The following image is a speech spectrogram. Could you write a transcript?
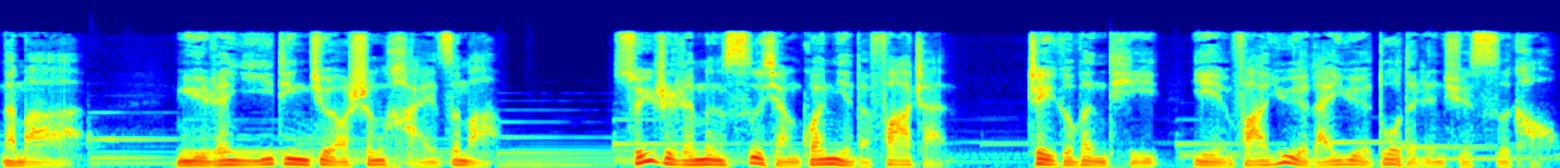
那么，女人一定就要生孩子吗？随着人们思想观念的发展，这个问题引发越来越多的人去思考。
